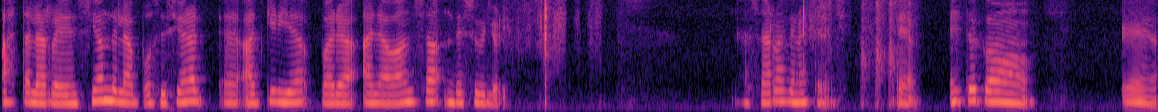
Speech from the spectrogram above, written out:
hasta la redención de la posesión eh, adquirida para alabanza de su gloria. Las arras de nuestra herencia. Eh, esto es como eh,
